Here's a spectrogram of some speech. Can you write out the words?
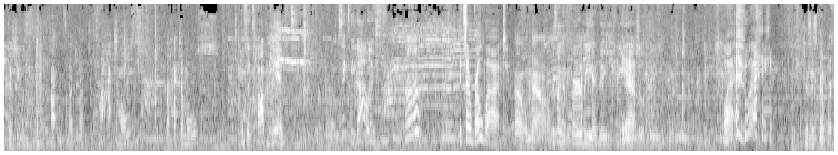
because she was talking so much about her Hatchimals, her Hatchimals. It's a top gift. Sixty dollars. Huh? It's a robot. Oh no. It's like a Furby, I think. Yeah. actual thing. No, no, Why? Why? because it's gonna break.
